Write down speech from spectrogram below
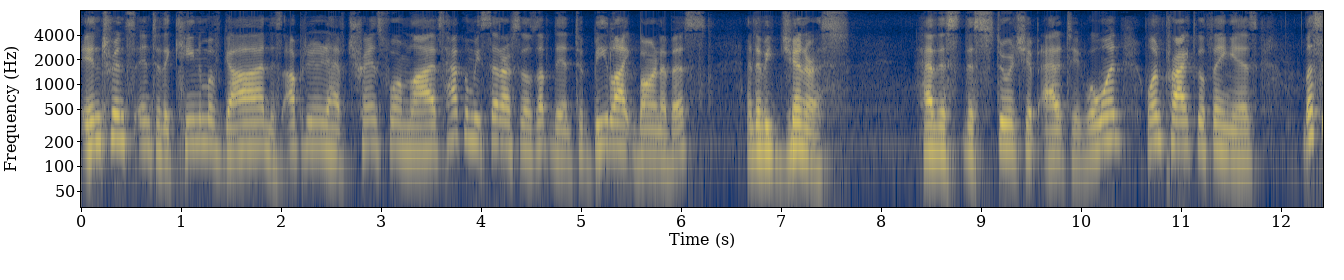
entrance into the kingdom of God, this opportunity to have transformed lives, how can we set ourselves up then to be like Barnabas and to be generous? Have this, this stewardship attitude. Well, one, one practical thing is let's,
